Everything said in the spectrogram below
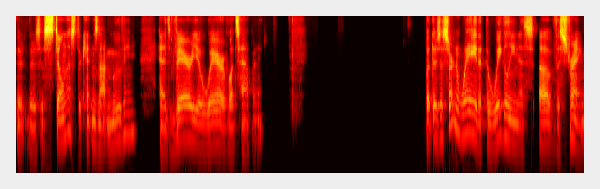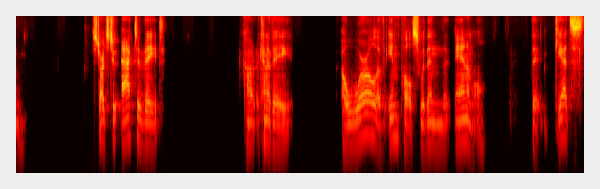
there, there's a stillness. The kitten's not moving, and it's very aware of what's happening. But there's a certain way that the wiggliness of the string starts to activate kind of a a whirl of impulse within the animal that gets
